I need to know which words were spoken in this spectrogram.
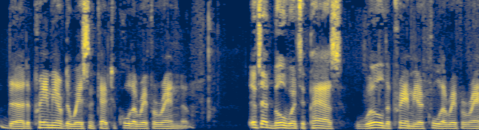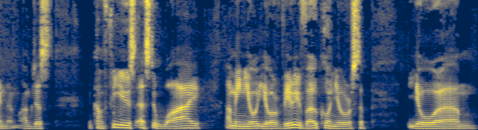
the, the Premier of the Western Cape to call a referendum. If that bill were to pass, will the Premier call a referendum? I'm just confused as to why. I mean, you're, you're very vocal in your, your, um,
